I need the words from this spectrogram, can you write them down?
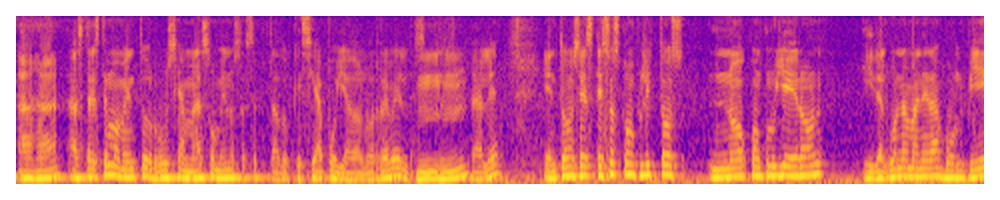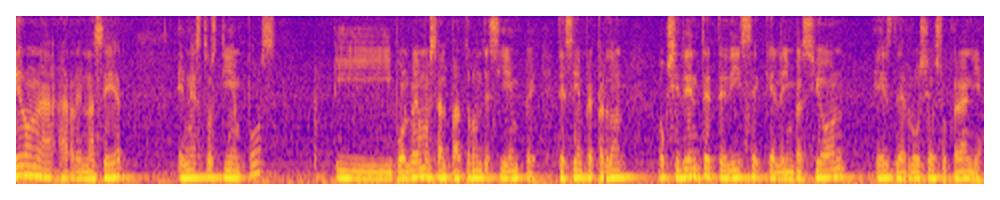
Ajá. Hasta este momento Rusia más o menos ha aceptado que sí ha apoyado a los rebeldes. ¿Vale? Entonces, esos conflictos no concluyeron y de alguna manera volvieron a, a renacer en estos tiempos y volvemos al patrón de siempre, de siempre, perdón. Occidente te dice que la invasión es de Rusia o Ucrania,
